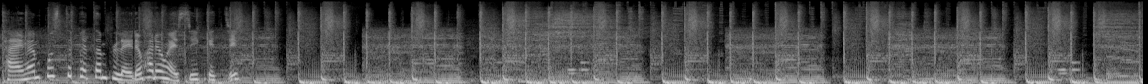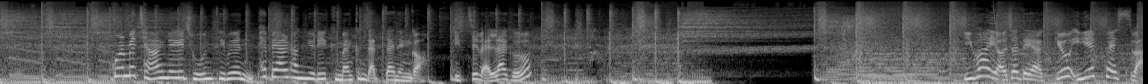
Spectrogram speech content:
다양한 포스트 패턴 플레이를 활용할 수 있겠지. 골밑 장악력이 좋은 팀은 패배할 확률이 그만큼 낮다는 거. 잊지 말라고. 이화 여자대학교 EFS와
